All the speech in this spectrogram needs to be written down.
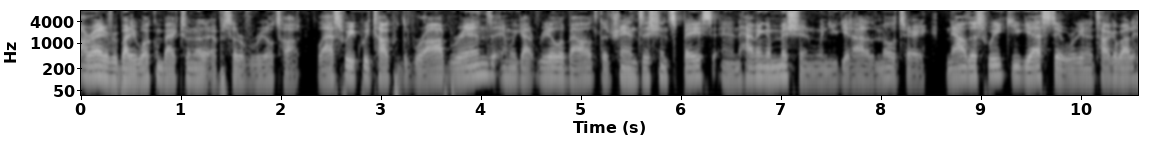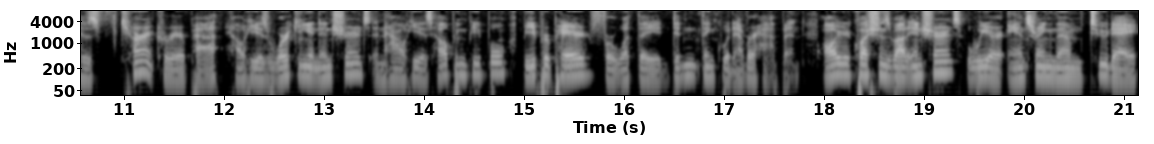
All right, everybody, welcome back to another episode of Real Talk. Last week we talked with Rob Rins and we got real about the transition space and having a mission when you get out of the military. Now, this week, you guessed it, we're going to talk about his current career path, how he is working in insurance, and how he is helping people be prepared for what they didn't think would ever happen. All your questions about insurance, we are answering them today,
